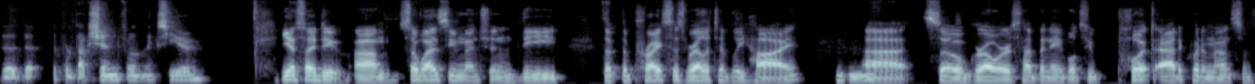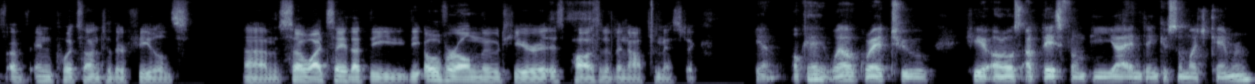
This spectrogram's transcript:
the, the the production for next year? Yes, I do. Um, so as you mentioned, the the, the price is relatively high. Mm-hmm. Uh, so growers have been able to put adequate amounts of, of inputs onto their fields. Um, so I'd say that the the overall mood here is positive and optimistic. Yeah. Okay. Well, great to hear all those updates from PEI, and thank you so much, Cameron,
